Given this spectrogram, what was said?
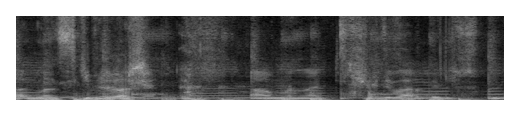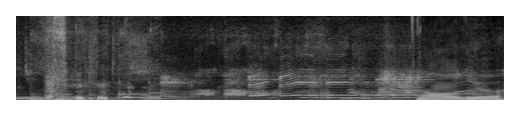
Lan, lan skibidi var. Amına kibidi var demiş. Ne oluyor?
